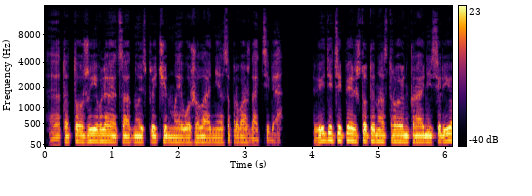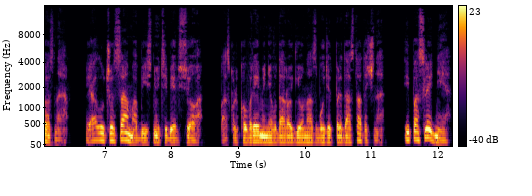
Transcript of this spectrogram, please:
Это тоже является одной из причин моего желания сопровождать тебя. Видя теперь, что ты настроен крайне серьезно, я лучше сам объясню тебе все, поскольку времени в дороге у нас будет предостаточно. И последнее.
